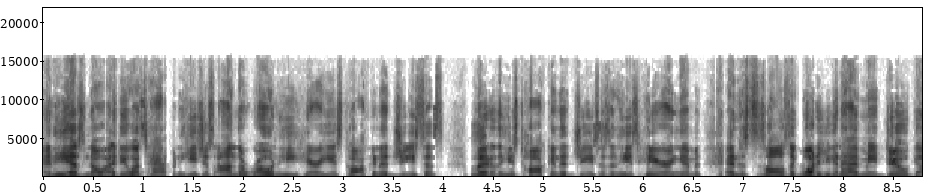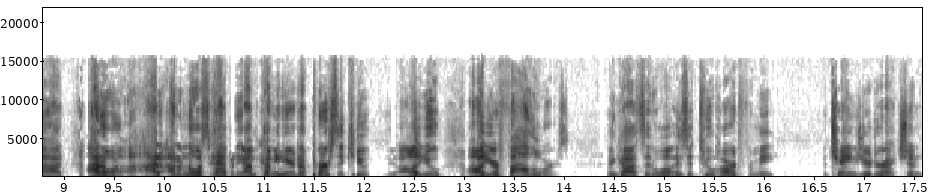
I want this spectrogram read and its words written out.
And he has no idea what's happening. He's just on the road, and he here he is talking to Jesus. Literally, he's talking to Jesus, and he's hearing him. And, and Saul's like, "What are you going to have me do, God? I don't, I, I don't know what's happening. I'm coming here to persecute all you, all your followers." And God said, "Well, is it too hard for me to change your direction?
